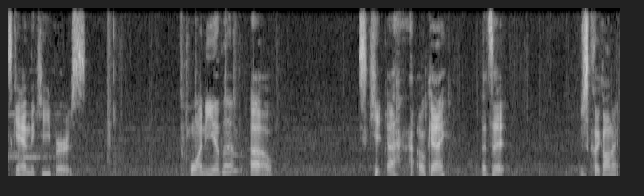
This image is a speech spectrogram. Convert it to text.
Scan the keepers. 20 of them? Oh. Uh, okay. That's it? Just click on it?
